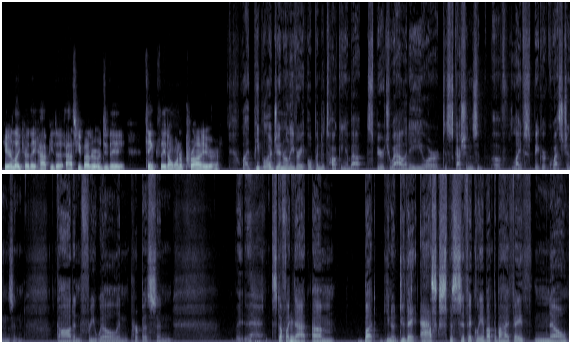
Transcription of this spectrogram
here? Like, are they happy to ask you about it, or do they think they don't want to pry? Or well, people are generally very open to talking about spirituality or discussions of, of life's bigger questions and God and free will and purpose and eh, stuff like mm. that. Um, but you know, do they ask specifically about the Baha'i faith? No.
